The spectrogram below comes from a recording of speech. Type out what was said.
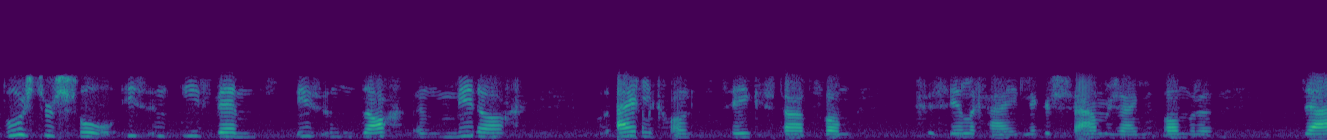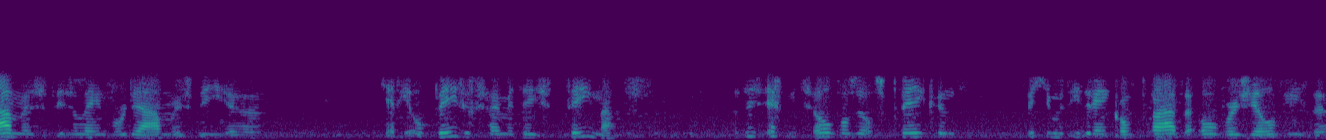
Booster Soul is een event, is een dag, een middag, wat eigenlijk gewoon in het teken staat van gezelligheid, lekker samen zijn met andere dames. Het is alleen voor dames die, uh, ja, die ook bezig zijn met deze thema's het is echt niet zo vanzelfsprekend dat je met iedereen kan praten over zelfliefde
